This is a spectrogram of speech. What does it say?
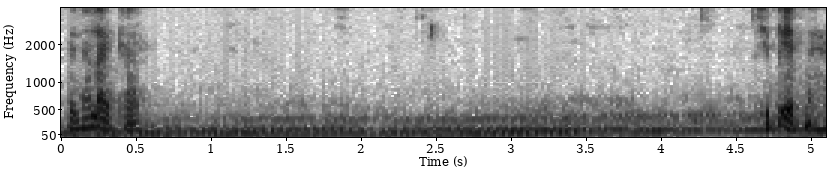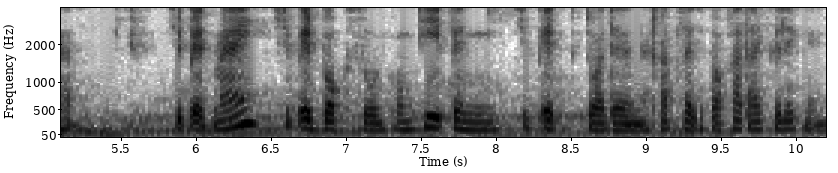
เป็นเท่าไหร่ครับสิบเอ็ดนะครับสิบเอ็ดไหมสิบเอ็ดบวกศูนย์คงที่เป็นสิบเอ็ดตัวเดิมนะครับ ใส่เฉพาะค่าท้ายคือเลขหนึ่ง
